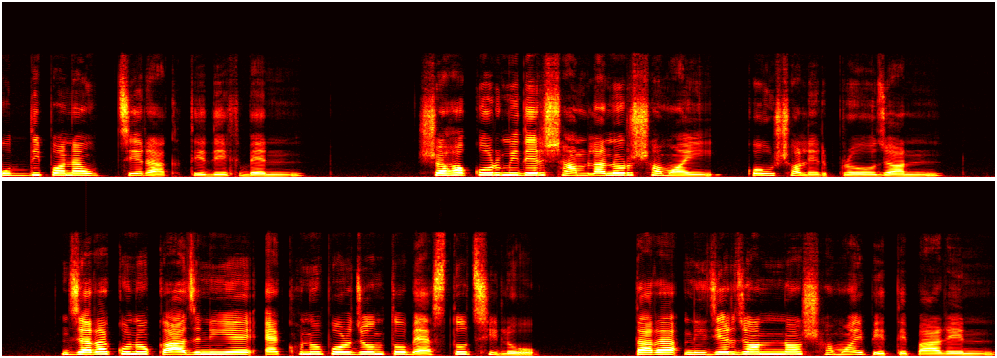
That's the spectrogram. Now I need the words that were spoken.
উদ্দীপনা উচ্চে রাখতে দেখবেন। সহকর্মীদের সামলানোর সময় কৌশলের প্রয়োজন। যারা কোনো কাজ নিয়ে এখনও পর্যন্ত ব্যস্ত ছিল, তারা নিজের জন্য সময় পেতে পারেন।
